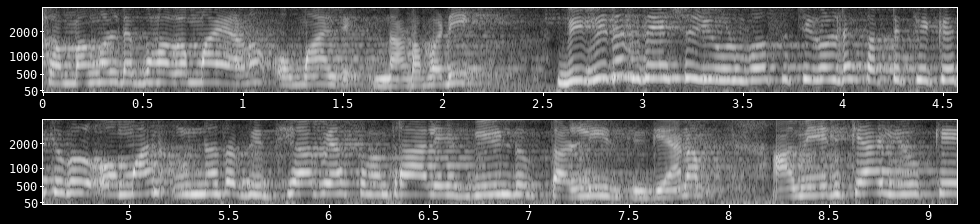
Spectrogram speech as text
ശ്രമങ്ങളുടെ ഭാഗമായാണ് ഒമാന്റെ നടപടി. വിവിധ വിദേശ യൂണിവേഴ്സിറ്റികളുടെ സർട്ടിഫിക്കറ്റുകൾ ഒമാൻ ഉന്നത വിദ്യാഭ്യാസ മന്ത്രാലയം വീണ്ടും തള്ളിയിരിക്കുകയാണ്. അമേരിക്ക യു കെ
